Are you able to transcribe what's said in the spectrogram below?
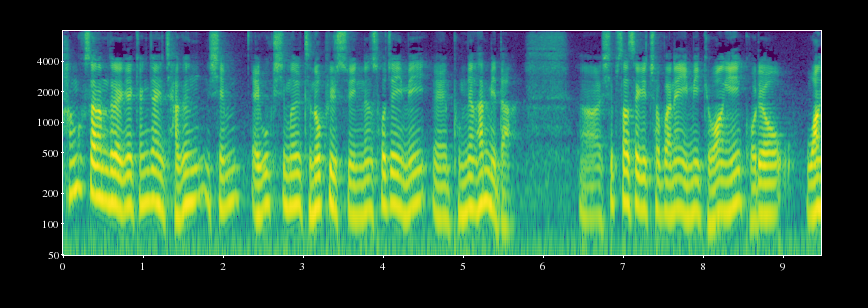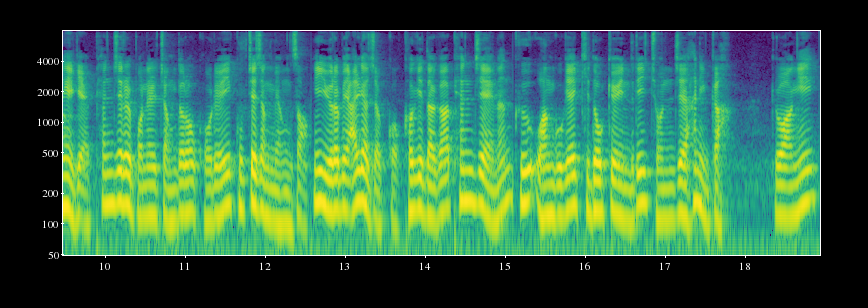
한국 사람들에게 굉장히 자긍심, 애국심을 드높일 수 있는 소재임이 예, 분명합니다. 14세기 어, 초반에 이미 교황이 고려 왕에게 편지를 보낼 정도로 고려의 국제적 명성이 유럽에 알려졌고 거기다가 편지에는 그 왕국의 기독교인들이 존재하니까 교황이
